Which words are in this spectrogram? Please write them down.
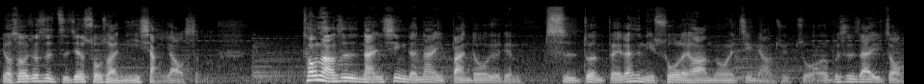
有时候就是直接说出来你想要什么。通常是男性的那一半都有点迟钝背，但是你说了以后，他们会尽量去做，而不是在一种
